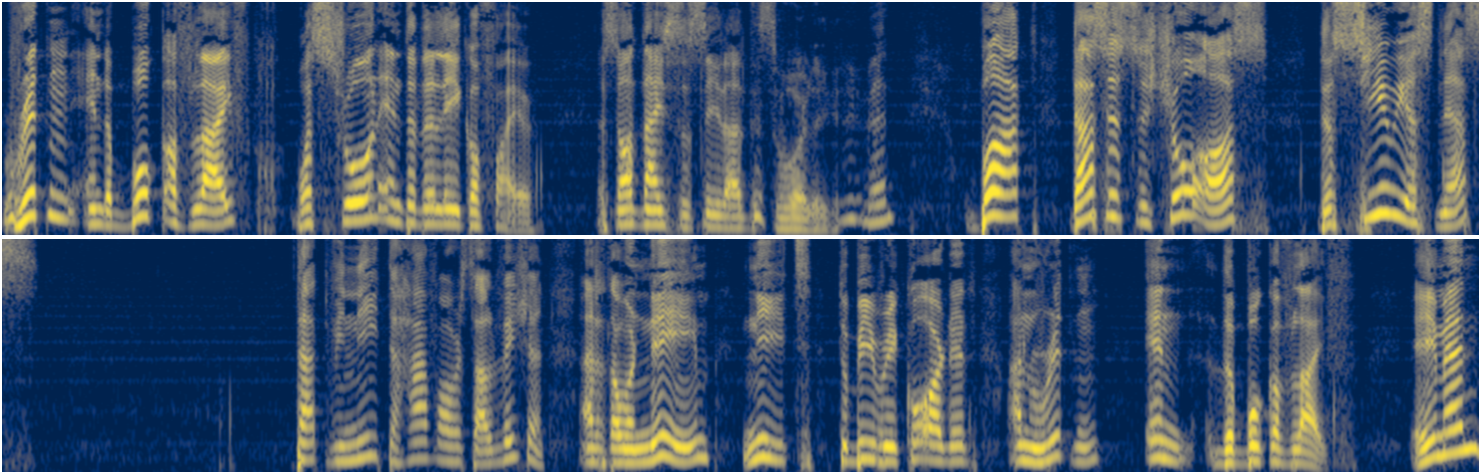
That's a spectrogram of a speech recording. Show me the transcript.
written in the book of life was thrown into the lake of fire. It's not nice to see that this morning. Amen. But that's just to show us the seriousness that we need to have our salvation and that our name needs to be recorded and written in the book of life. Amen.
